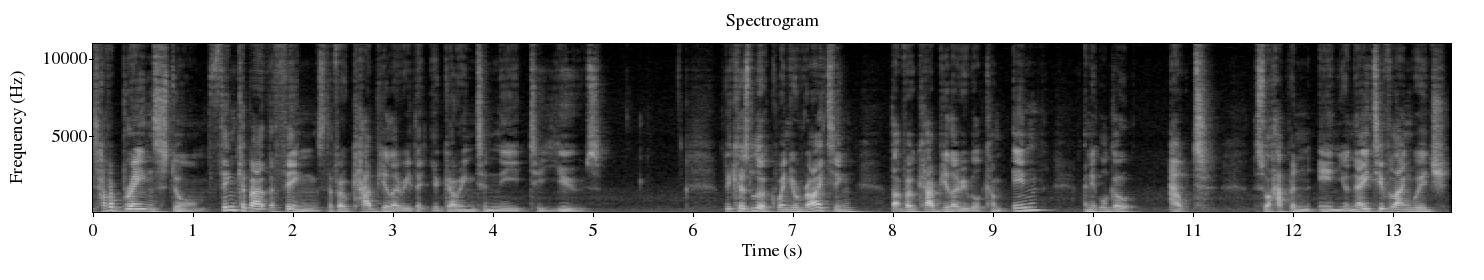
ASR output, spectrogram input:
is have a brainstorm. Think about the things, the vocabulary that you're going to need to use. Because look, when you're writing, that vocabulary will come in and it will go out. This will happen in your native language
